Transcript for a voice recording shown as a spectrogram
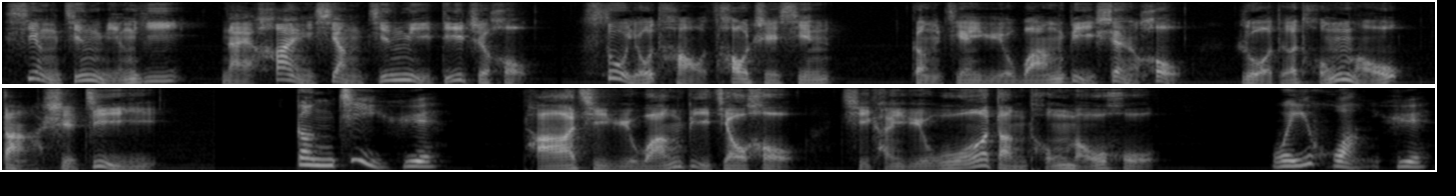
姓金名一，乃汉相金密堤之后，素有讨操之心，更兼与王弼甚厚。”若得同谋，大事既矣。耿纪曰：“他既与王弼交厚，岂肯与我等同谋乎？”韦晃曰：“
